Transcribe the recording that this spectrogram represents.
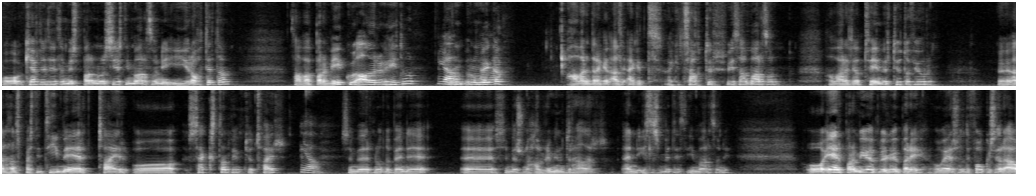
og keppti til dæmis bara núna síðast í marathoni í Rotterdam. Það var bara viku áður við hittum hann, Já, rúm, rúm vika. akkurat. Hann var endur ekkert, ekkert, ekkert sáttur við það marathon. Hann var eitthvað 2.24. Uh, en hans besti tími er 2 og 16.52 Já, sem er notabenni uh, sem er svona halvri mínútur hraðar en Íslandsmyndið í marathoni og er bara mjög öflug hlaupari og er svolítið fókusera á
